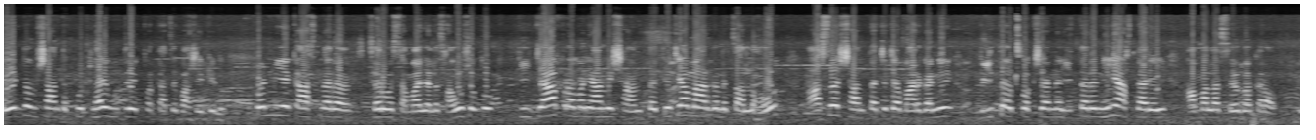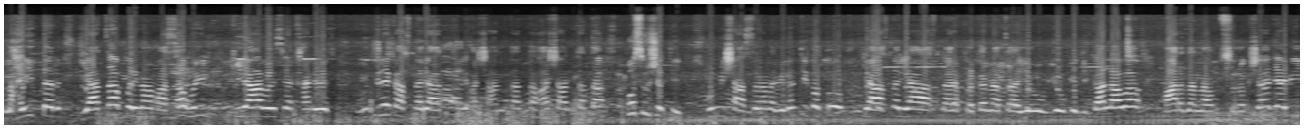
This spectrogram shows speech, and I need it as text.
एकदम शांत कुठल्याही उद्रेक प्रकारचं भाषण केलं. पण मी एक असणारं सर्व समाजाला सांगू शकतो की ज्याप्रमाणे आम्ही शांततेच्या मार्गाने चाललो आहोत असं शांततेच्या मार्गाने इतर पक्षांना इतरांनी असणारे आम्हाला सहभाग करावं. नाही तर याचा परिणाम असा होईल की यावेळेस एखाद्या वेळेस उद्रेक असणारी अति अशांतता अशांतता पसरू शकते. म्हणून मी शासनाला विनंती करतो की असणार या असणाऱ्या प्रकरणाचा यो योग्य निकाल लावा. महाराजांना सुरक्षा द्यावी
